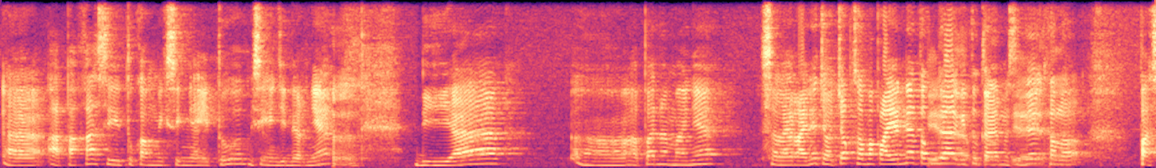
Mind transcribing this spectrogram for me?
eh, apakah si tukang mixingnya itu, mixing engineer-nya dia eh, apa namanya seleranya cocok sama kliennya atau Iya, enggak gitu betul. kan maksudnya Iya, iya. kalau pas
